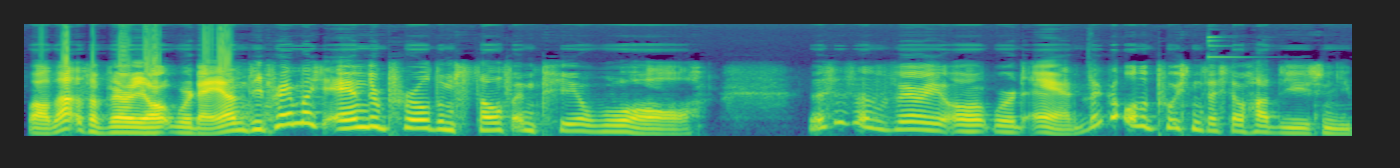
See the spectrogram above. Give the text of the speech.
well, that's a very awkward end. He pretty much ender pearled himself into a wall. This is a very awkward end. Look at all the potions I still had to use in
